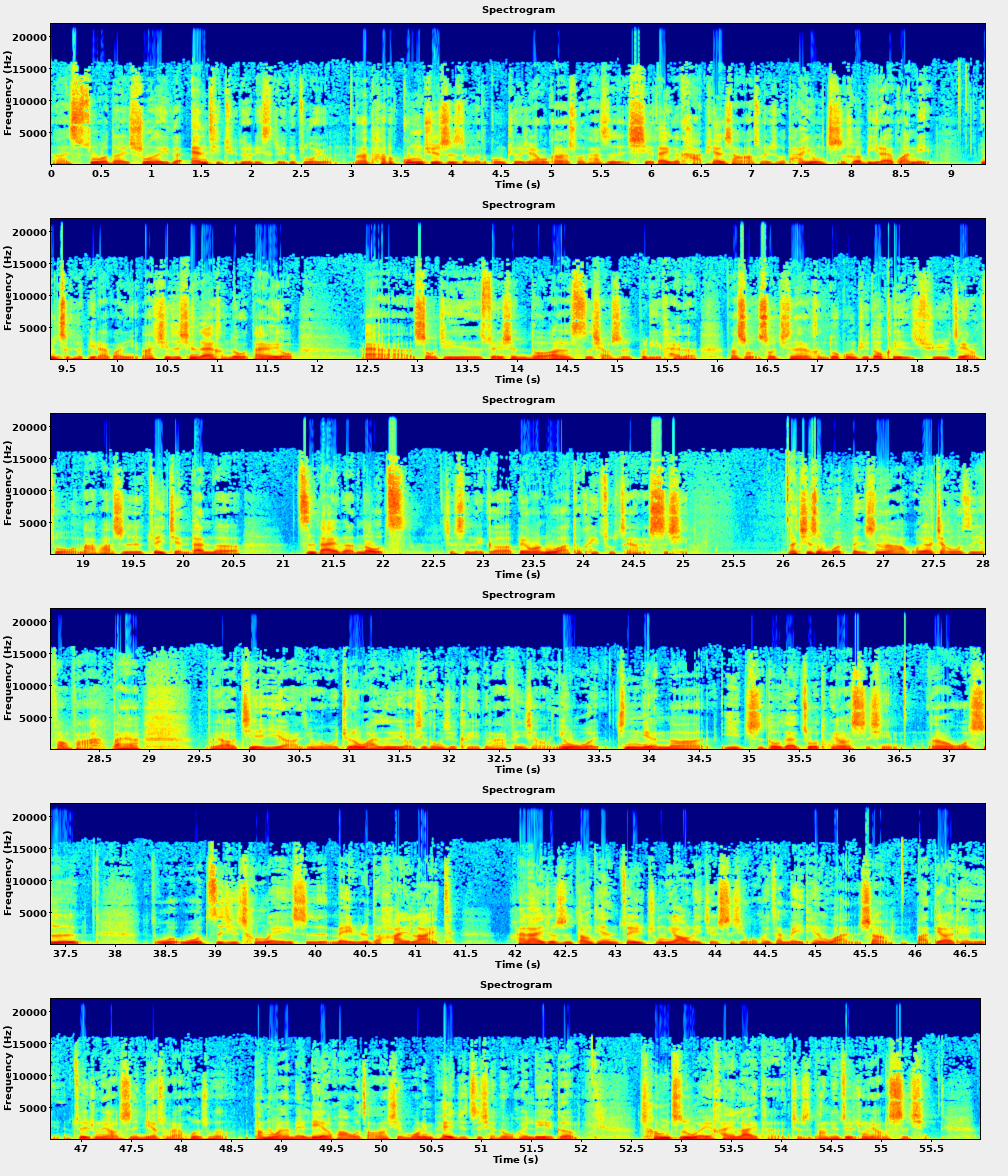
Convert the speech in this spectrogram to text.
啊说的说的一个 anti to do list 的一个作用。那它的工具是怎么的工具呢？就像我刚才说，它是写在一个卡片上啊，所以说它用纸和笔来管理，用纸和笔来管理。那其实现在很多大家有。啊，手机随身都二十四小时不离开的，那手手机上有很多工具都可以去这样做，哪怕是最简单的自带的 Notes，就是那个备忘录啊，都可以做这样的事情。那其实我本身啊，我要讲我自己方法，大家不要介意啊，因为我觉得我还是有一些东西可以跟大家分享。因为我今年呢一直都在做同样的事情，那我是我我自己称为是每日的 Highlight。Highlight 就是当天最重要的一件事情，我会在每天晚上把第二天最重要的事情列出来，或者说当天晚上没列的话，我早上写 morning page 之前呢，我会列一个称之为 highlight，就是当天最重要的事情。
